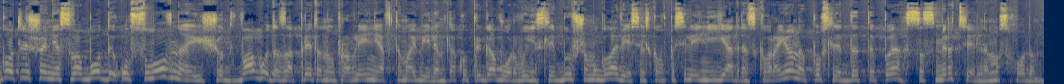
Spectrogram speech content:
год лишения свободы условно, и еще два года запрета на управление автомобилем. Такой приговор вынесли бывшему главе сельского поселения Ядринского района после ДТП со смертельным исходом.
